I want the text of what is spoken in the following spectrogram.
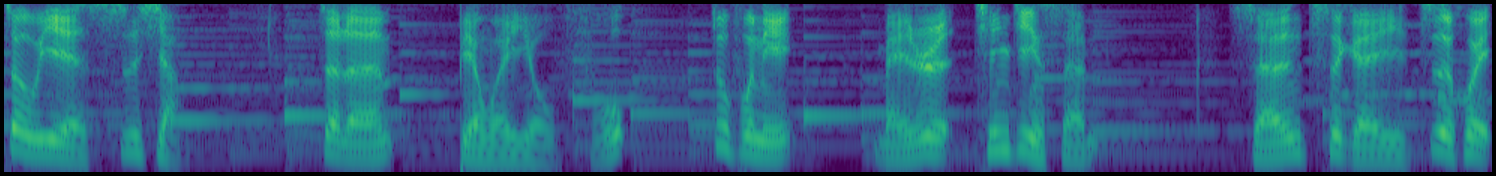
昼夜思想，这人便为有福。祝福你，每日亲近神，神赐给智慧、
